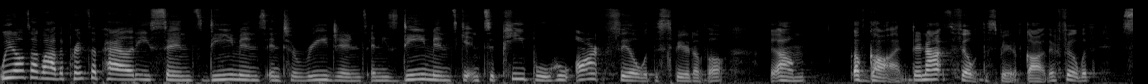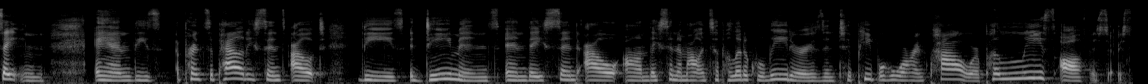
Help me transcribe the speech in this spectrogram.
we don't talk about how the principality sends demons into regions and these demons get into people who aren't filled with the spirit of the um of God. They're not filled with the spirit of God. They're filled with Satan. And these principality sends out these demons and they send out um they send them out into political leaders and to people who are in power, police officers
